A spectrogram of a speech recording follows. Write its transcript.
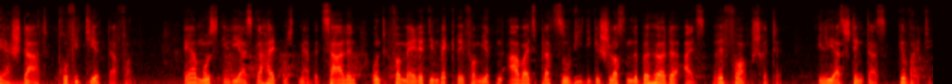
Der Staat profitiert davon. Er muss Elias Gehalt nicht mehr bezahlen und vermeldet den wegreformierten Arbeitsplatz sowie die geschlossene Behörde als Reformschritte. Elias stinkt das gewaltig.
